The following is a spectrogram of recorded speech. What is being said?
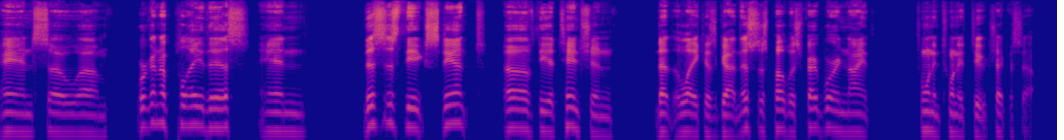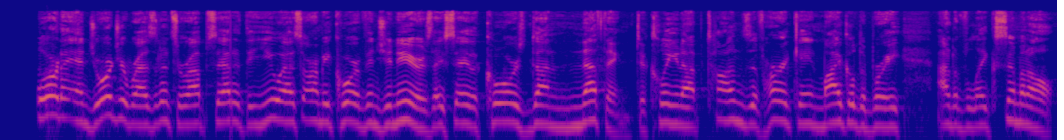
and so um, we're gonna play this, and this is the extent of the attention that the lake has gotten. This was published February 9th, 2022. Check this out. Florida and Georgia residents are upset at the U.S. Army Corps of Engineers. They say the Corps has done nothing to clean up tons of Hurricane Michael debris out of Lake Seminole.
